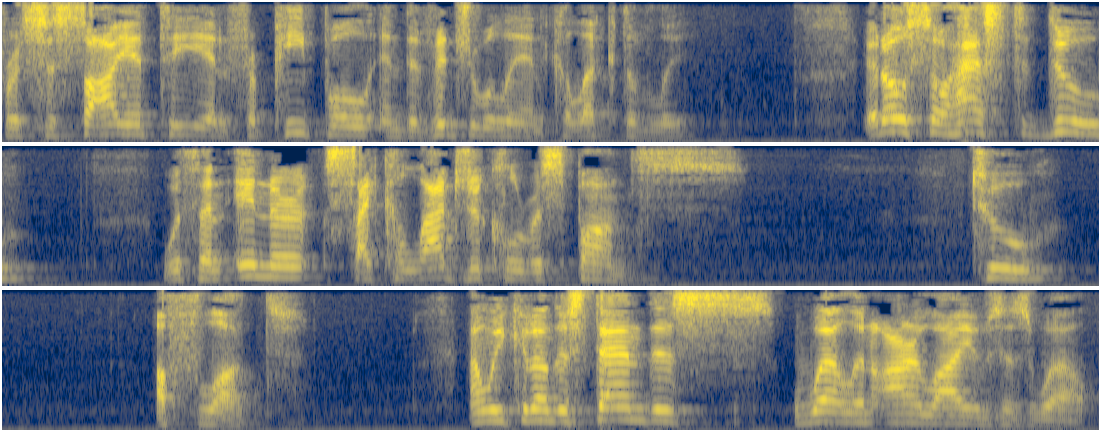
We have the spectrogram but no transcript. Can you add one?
for society and for people individually and collectively. It also has to do with an inner psychological response to a flood. And we can understand this well in our lives as well.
